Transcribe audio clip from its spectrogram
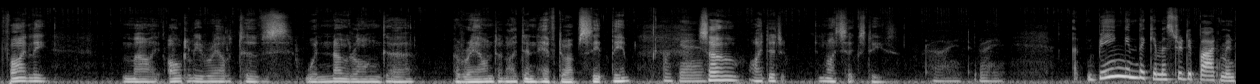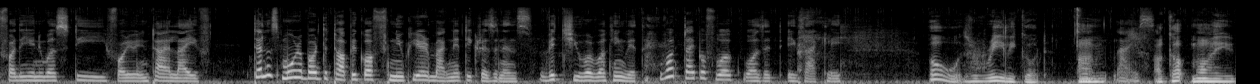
finally, my elderly relatives were no longer around, and I didn't have to upset them. Okay. So I did it in my sixties. Right, right. Uh, Being in the chemistry department for the university for your entire life, tell us more about the topic of nuclear magnetic resonance, which you were working with. What type of work was it exactly? Oh, it was really good. Um, Mm, nice. I got my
